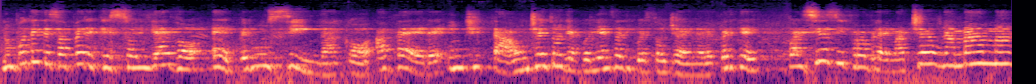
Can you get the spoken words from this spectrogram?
non potete sapere che sollievo è per un sindaco avere in città un centro di accoglienza di questo genere perché qualsiasi problema c'è una mamma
